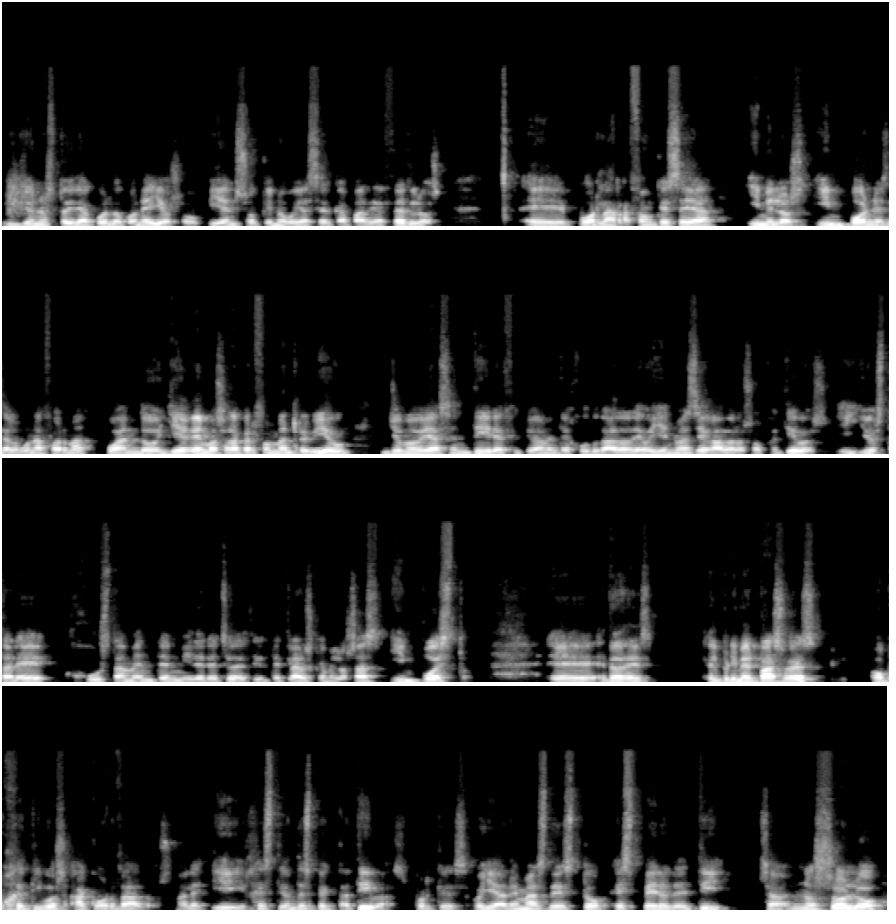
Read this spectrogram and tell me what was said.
y yo no estoy de acuerdo con ellos o pienso que no voy a ser capaz de hacerlos eh, por la razón que sea y me los impones de alguna forma, cuando lleguemos a la performance review, yo me voy a sentir efectivamente juzgado de, oye, no has llegado a los objetivos y yo estaré justamente en mi derecho de decirte, claro, es que me los has impuesto. Eh, entonces, el primer paso es objetivos acordados, ¿vale? Y gestión de expectativas, porque es, oye, además de esto, espero de ti. O sea, no solo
